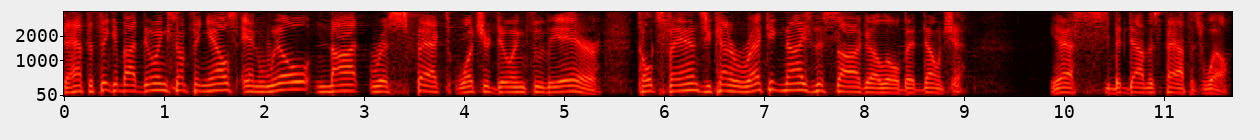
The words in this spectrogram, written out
to have to think about doing something else and will not respect what you're doing through the air. Colts fans, you kind of recognize this saga a little bit, don't you? Yes, you've been down this path as well.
